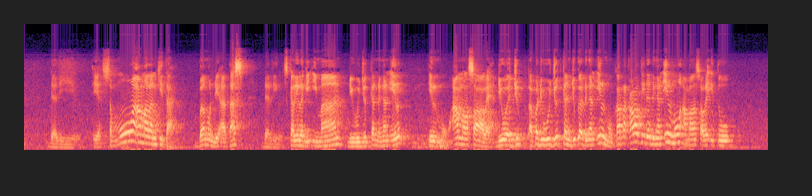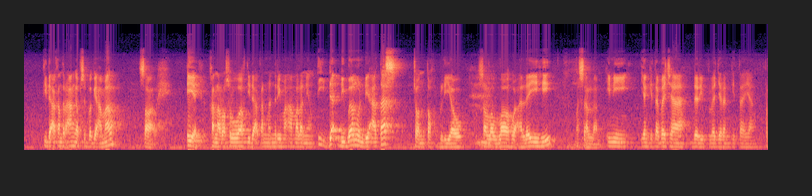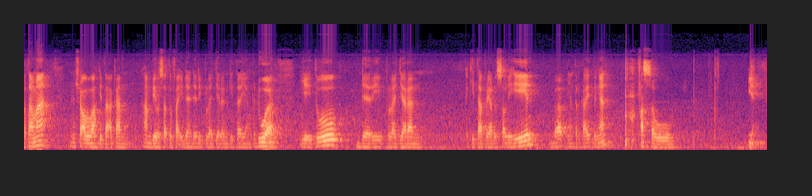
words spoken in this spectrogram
dalil. Ya, semua amalan kita bangun di atas dalil. Sekali lagi iman diwujudkan dengan il ilmu. Amal saleh diwajib apa diwujudkan juga dengan ilmu. Karena kalau tidak dengan ilmu, amal saleh itu tidak akan teranggap sebagai amal saleh. Iya, karena Rasulullah tidak akan menerima amalan yang tidak dibangun di atas contoh beliau sallallahu alaihi wasallam. Ini yang kita baca dari pelajaran kita yang pertama. Insya Allah kita akan ambil satu faidah dari pelajaran kita yang kedua, yaitu dari pelajaran kitab Riyadhus Shalihin bab yang terkait dengan as-saum. Iya.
